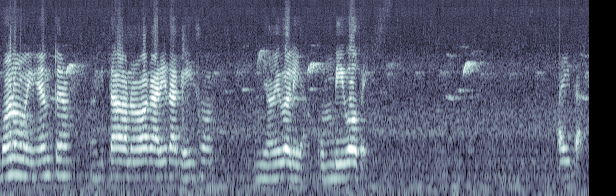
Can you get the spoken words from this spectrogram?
Bueno, mi gente, aquí está la nueva carita que hizo mi amigo Elías, con bigote. Ahí está.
